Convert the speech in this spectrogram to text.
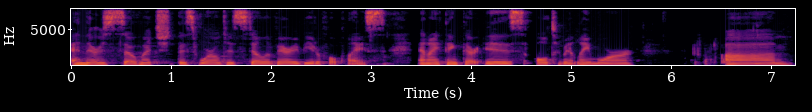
and there's so much, this world is still a very beautiful place. And I think there is ultimately more, um,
